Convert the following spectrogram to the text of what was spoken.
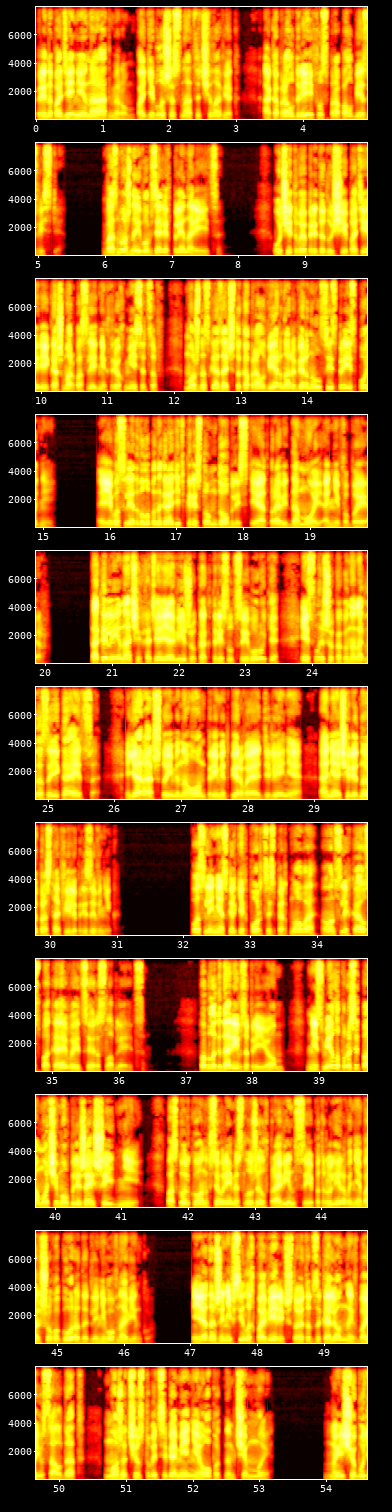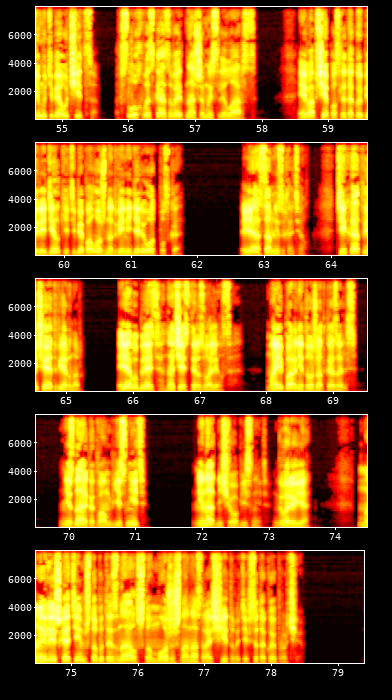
При нападении на Адмирум погибло 16 человек, а капрал Дрейфус пропал без вести. Возможно, его взяли в плен арейцы. Учитывая предыдущие потери и кошмар последних трех месяцев, можно сказать, что капрал Вернер вернулся из преисподней. Его следовало бы наградить крестом доблести и отправить домой, а не в ВБР. Так или иначе, хотя я вижу, как трясутся его руки, и слышу, как он иногда заикается, я рад, что именно он примет первое отделение, а не очередной простофиле призывник. После нескольких порций спиртного он слегка успокаивается и расслабляется. Поблагодарив за прием, несмело просит помочь ему в ближайшие дни, поскольку он все время служил в провинции, и патрулирование большого города для него в новинку. Я даже не в силах поверить, что этот закаленный в бою солдат может чувствовать себя менее опытным, чем мы. «Мы еще будем у тебя учиться», — вслух высказывает наши мысли Ларс. «И вообще, после такой переделки тебе положено две недели отпуска. Я сам не захотел. Тихо отвечает Вернер. Я бы, блядь, на части развалился. Мои парни тоже отказались. Не знаю, как вам объяснить. Не надо ничего объяснять, говорю я. Мы лишь хотим, чтобы ты знал, что можешь на нас рассчитывать и все такое прочее.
